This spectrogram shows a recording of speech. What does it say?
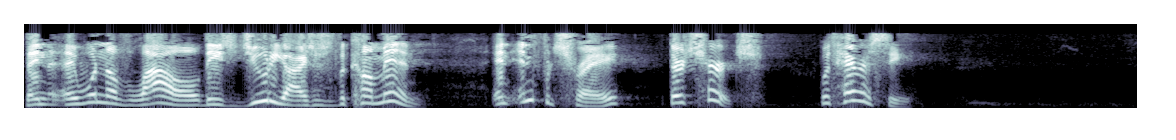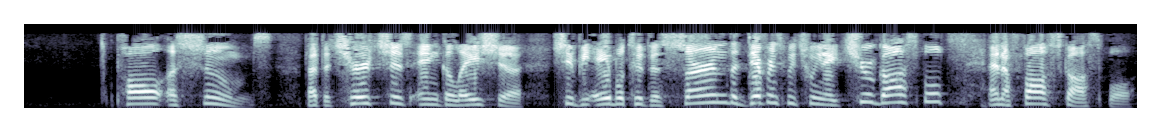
then they wouldn't have allowed these Judaizers to come in and infiltrate their church with heresy. Paul assumes that the churches in Galatia should be able to discern the difference between a true gospel and a false gospel.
